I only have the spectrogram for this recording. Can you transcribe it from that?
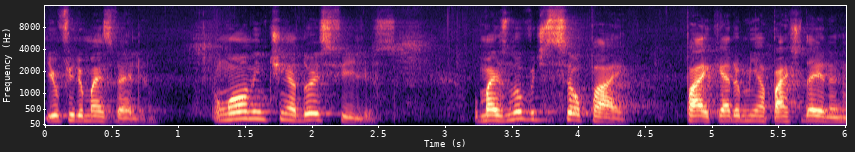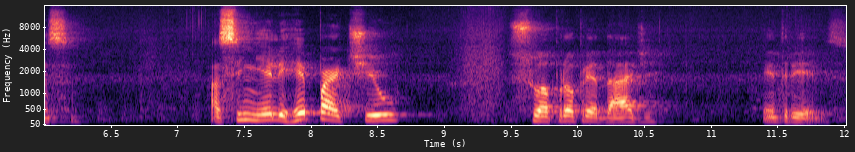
e o filho mais velho. Um homem tinha dois filhos. O mais novo disse seu pai: Pai, quero minha parte da herança. Assim ele repartiu sua propriedade entre eles.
